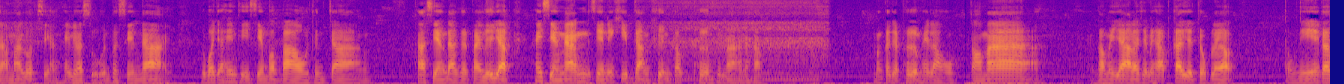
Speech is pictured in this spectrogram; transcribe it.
สามารถลดเสียงให้เหลือ0%ได้ หรือว่าจะให้มีเสียงเบาๆจางๆถ้าเสียงดังเกินไปหรืออยาก ให้เสียงนั้นเสียงในคลิปดังขึ้นก็เพิ่มขึ้นมานะครับ มันก็จะเพิ่มให้เราต่อมาก็ไม่ยากแล้วใช่ไหมครับ ใกล้จะจบแล้ว ตรงนี้ก็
